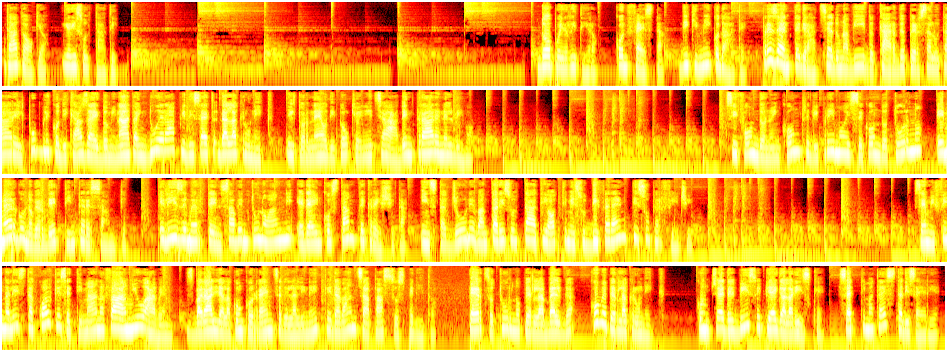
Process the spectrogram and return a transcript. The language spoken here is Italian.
partita a Tokyo, i risultati. Dopo il ritiro, con festa, di Kimiko Date, presente grazie ad una vid card per salutare il pubblico di casa e dominata in due rapidi set dalla Krunic, il torneo di Tokyo inizia ad entrare nel vivo. Si fondono incontri di primo e secondo turno, emergono verdetti interessanti. Elise Mertens ha 21 anni ed è in costante crescita, in stagione vanta risultati ottimi su differenti superfici. Semifinalista qualche settimana fa a New Haven, sbaraglia la concorrenza della Linette ed avanza a passo spedito. Terzo turno per la belga, come per la Krunic. Concede il bis e piega la rische, settima testa di serie.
